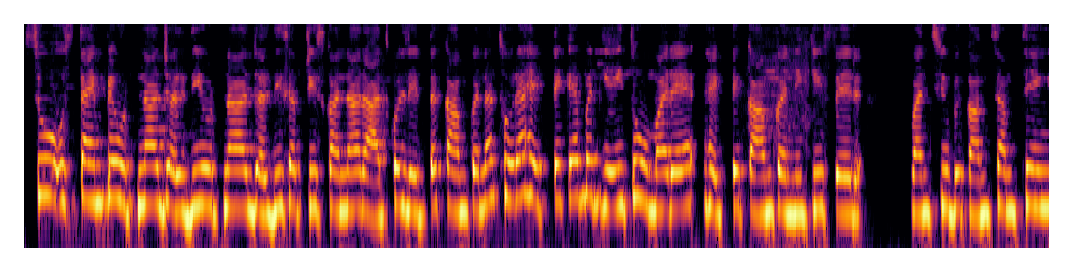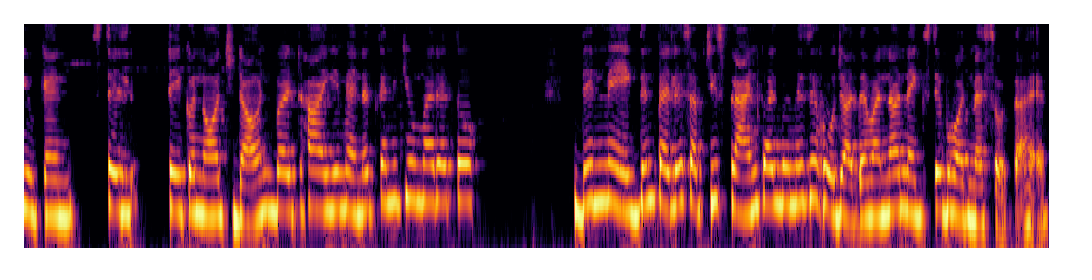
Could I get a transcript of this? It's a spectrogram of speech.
सो so, उस टाइम पे उठना जल्दी उठना जल्दी सब चीज़ करना रात को लेट तक काम करना थोड़ा हेक्टिक है बट यही तो उम्र है हेक्टिक काम करने की। फिर once you become something you can still take a notch down but हाँ ये मेहनत करने की उम्र है तो दिन में एक दिन पहले सब चीज़ प्लान कर लेने से हो जाता है वरना नेक्स्ट डे बहुत मैस होता है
